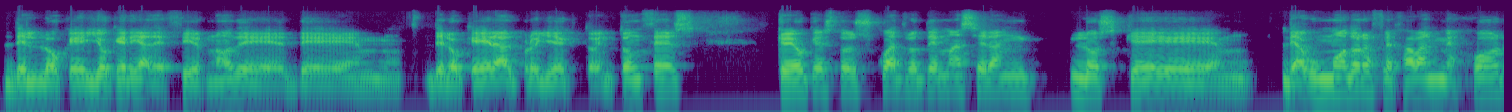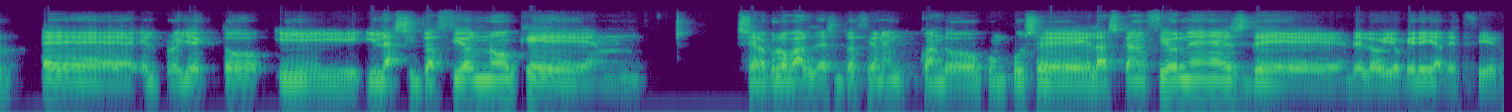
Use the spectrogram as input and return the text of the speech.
de, lo que yo quería decir, ¿no? de, de, lo que era el proyecto. Entonces, creo que estos cuatro temas eran los que de algún modo reflejaban mejor eh, el proyecto y, y, la situación ¿no? que, sea, el global de la situación en cuando compuse las canciones de, de, lo que yo quería decir.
